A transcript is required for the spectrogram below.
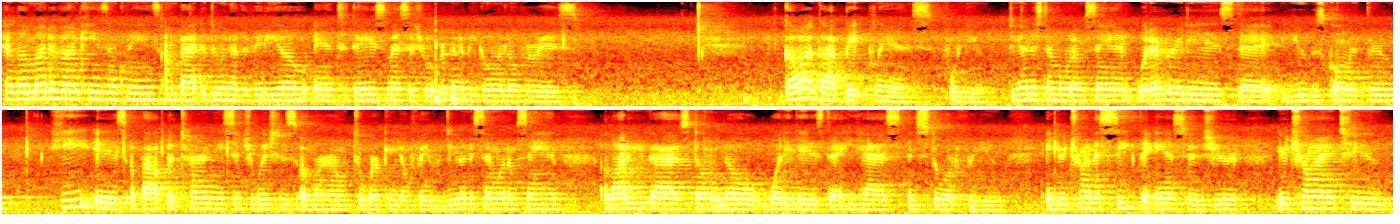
Hello, my divine kings and queens. I'm back to do another video, and today's message, what we're going to be going over is God got big plans for you. Do you understand what I'm saying? Whatever it is that you was going through, He is about to turn these situations around to work in your favor. Do you understand what I'm saying? A lot of you guys don't know what it is that He has in store for you, and you're trying to seek the answers. You're you're trying to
